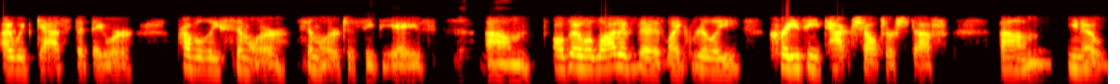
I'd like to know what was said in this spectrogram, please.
I would guess that they were probably similar similar to CPAs. Um, although a lot of the like really crazy tax shelter stuff, um, you know,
